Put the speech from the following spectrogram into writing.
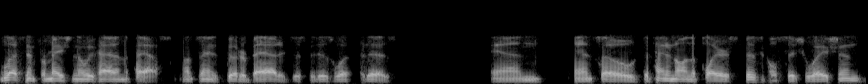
less information than we've had in the past. I'm not saying it's good or bad. It just it is what it is and and so depending on the player's physical situation,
